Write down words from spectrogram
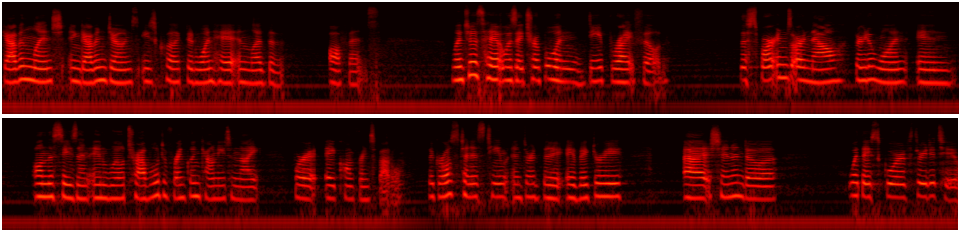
Gavin Lynch, and Gavin Jones each collected one hit and led the offense. Lynch's hit was a triple in deep right field. The Spartans are now 3 to 1 in on the season and will travel to Franklin County tonight for a conference battle. The girls tennis team entered the, a victory at Shenandoah with a score of 3 to 2.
